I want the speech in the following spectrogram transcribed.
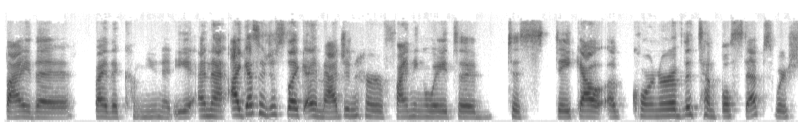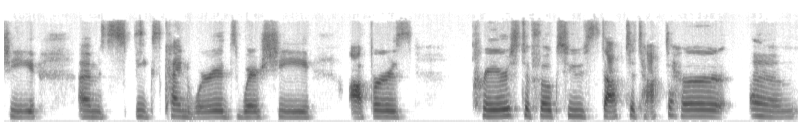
by the by the community. And I, I guess I just like imagine her finding a way to to stake out a corner of the temple steps where she um, speaks kind words, where she offers prayers to folks who stop to talk to her. Um,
